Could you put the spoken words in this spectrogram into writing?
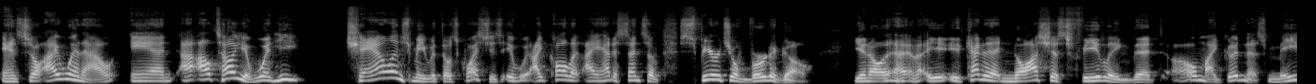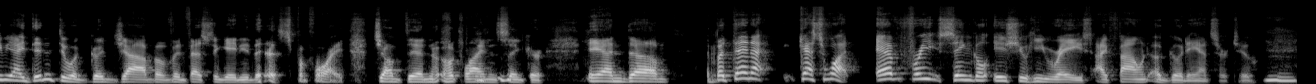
And so I went out, and I- I'll tell you, when he challenged me with those questions, it, I call it, I had a sense of spiritual vertigo. You know, Mhm. uh, kind of that nauseous feeling that, oh my goodness, maybe I didn't do a good job of investigating this before I jumped in hook, line, and sinker. And, um, but then I, guess what? Every single issue he raised, I found a good answer to. Mhm.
